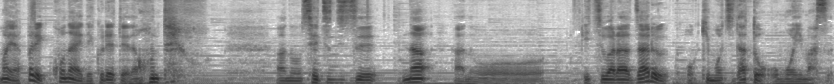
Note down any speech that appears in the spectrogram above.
まあ、やっぱり来ないでくれというのは本当に あの、切実な、あのー、偽らざるお気持ちだと思います。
